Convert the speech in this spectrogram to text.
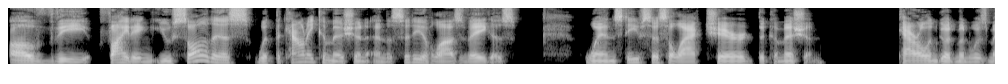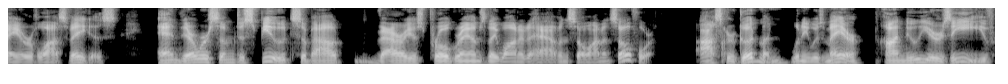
of the fighting, you saw this with the county commission and the city of Las Vegas when Steve Sisolak chaired the commission. Carolyn Goodman was mayor of Las Vegas, and there were some disputes about various programs they wanted to have and so on and so forth. Oscar Goodman, when he was mayor, on New Year's Eve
